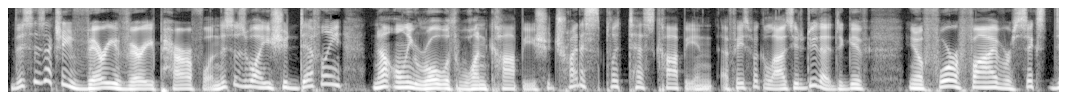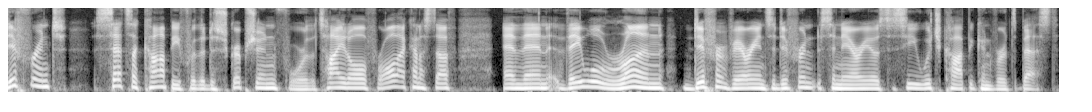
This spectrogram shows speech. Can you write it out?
This is actually very, very powerful. And this is why you should definitely not only roll with one copy, you should try to split test copy. And uh, Facebook allows you to do that, to give, you know, four or five or six different sets of copy for the description, for the title, for all that kind of stuff. And then they will run different variants, of different scenarios to see which copy converts best.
